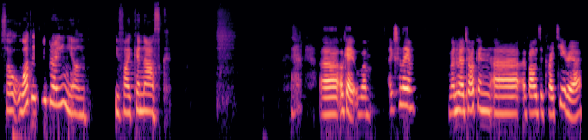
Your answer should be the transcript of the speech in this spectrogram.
So, what is Ukrainian, if I can ask? Uh, okay, well, actually, when we are talking uh, about the criteria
